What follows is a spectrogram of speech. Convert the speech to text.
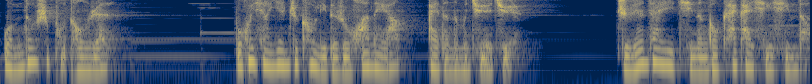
我们都是普通人，不会像胭脂扣里的如花那样爱的那么决绝，只愿在一起能够开开心心的。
